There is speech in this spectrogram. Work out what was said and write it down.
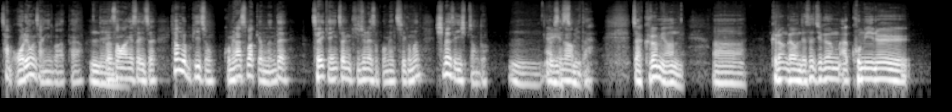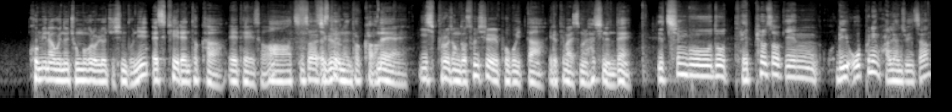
참 어려운 장인 것 같아요. 네. 그런 상황에서 이제 현금 비중 고민할 수밖에 없는데 제 개인적인 기준에서 보면 지금은 10에서 20 정도. 음, 알겠습니다. 자, 그러면 어, 그런 가운데서 지금 아, 고민을 고민하고 있는 종목을 올려주신 분이 SK 렌터카에 대해서 아 진짜 SK 렌터카. 네, 20% 정도 손실 보고 있다 이렇게 말씀을 하시는데 이 친구도 대표적인 리오프닝 관련주의자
